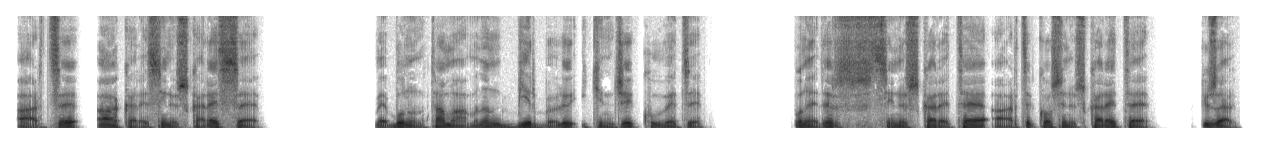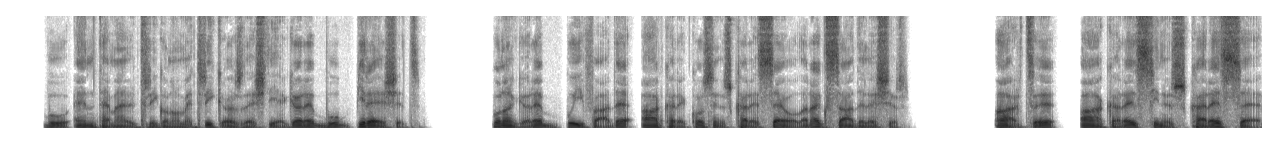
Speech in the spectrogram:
artı a kare sinüs kare s. Ve bunun tamamının 1 bölü ikinci kuvveti. Bu nedir? Sinüs kare t artı kosinüs kare t. Güzel. Bu en temel trigonometrik özdeşliğe göre bu 1'e eşit. Buna göre bu ifade a kare kosinüs kare s olarak sadeleşir. Artı a kare sinüs kare s.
